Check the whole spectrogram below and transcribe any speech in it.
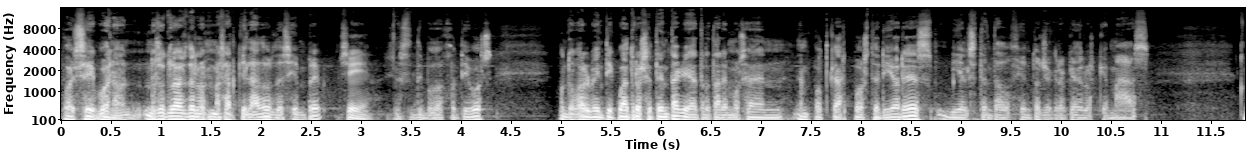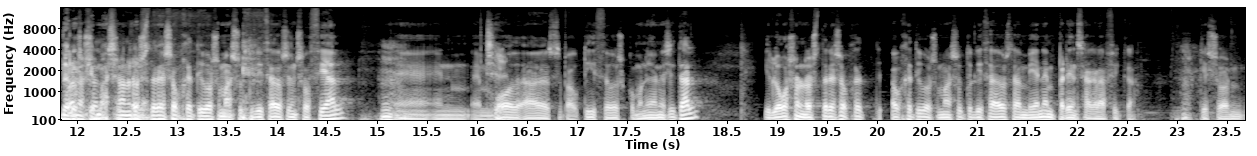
Pues sí, bueno, nosotros de los más alquilados de siempre. Sí. Este tipo de objetivos. Junto con el 2470, que ya trataremos en, en podcast posteriores, y el 70-200, yo creo que de los que más. De los que son, más son los tres objetivos más utilizados en social, eh, en, bodas, bautizos, comuniones y tal. Y luego son los tres objetivos más utilizados también en prensa gráfica que son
